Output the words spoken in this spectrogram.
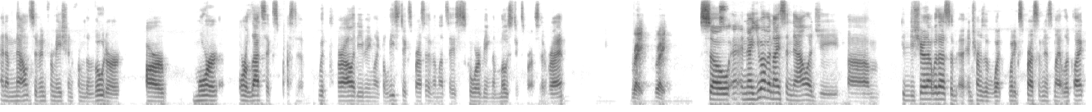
and amounts of information from the voter are more or less expressive, with plurality being like the least expressive and let's say score being the most expressive, right? Right, right. So, and now you have a nice analogy. Um, could you share that with us in terms of what, what expressiveness might look like?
